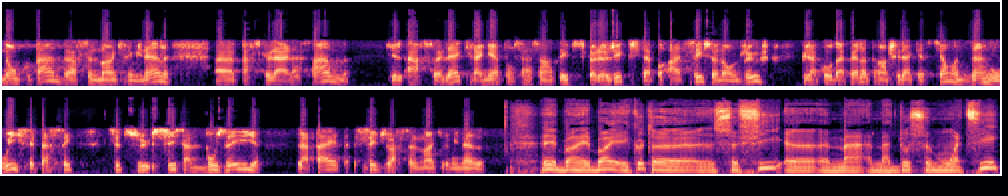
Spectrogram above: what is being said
non coupable de harcèlement criminel euh, parce que la, la femme qu'il harcelait craignait pour sa santé psychologique, puis c'était pas assez selon le juge. Puis la Cour d'appel a tranché la question en disant oui, c'est assez. Si tu si ça te bousille la tête, c'est du harcèlement criminel. Eh ben, eh ben, écoute, euh, Sophie, euh, ma, ma douce moitié,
